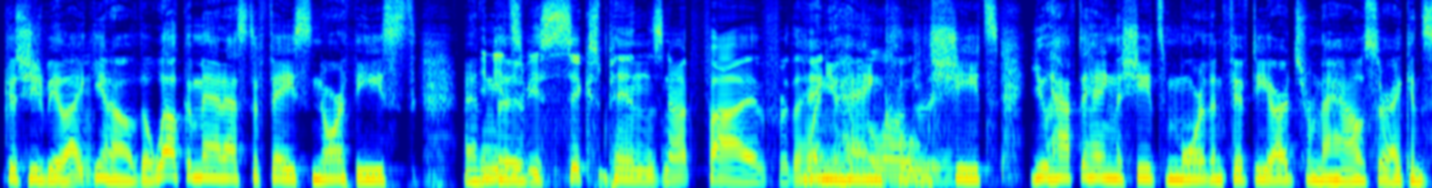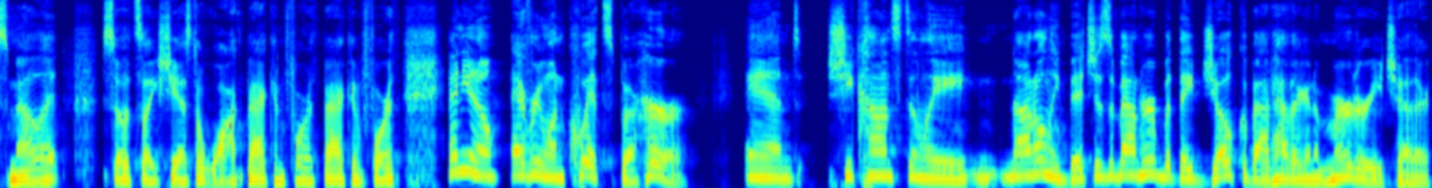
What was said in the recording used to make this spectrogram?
because she'd be like, Mhm. you know, the welcome mat has to face northeast, and It needs to be six pins, not five, for the when you hang the cold sheets, you have to hang the sheets more than 50 yards from the house or I can smell it. So it's like she has to walk back and forth, back and forth. And, you know, everyone quits but her. And she constantly not only bitches about her, but they joke about how they're going to murder each other.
